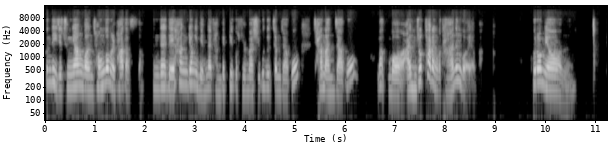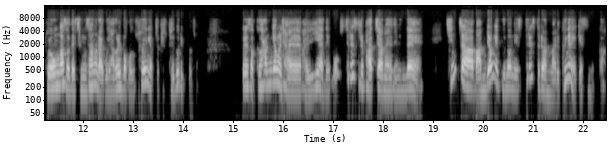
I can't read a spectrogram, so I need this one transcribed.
근데 이제 중요한 건 점검을 받았어. 근데 내 환경이 맨날 담배 피고 술 마시고 늦잠 자고 잠 안 자고 막 뭐 안 좋다라는 거 다 아는 거예요. 막. 그러면 병원 가서 내 증상을 알고 약을 먹어도 소용이 없죠. 계속 되돌이표죠. 그래서 그 환경을 잘 관리해야 되고 스트레스를 받지 않아야 되는데 진짜 만병의 근원이 스트레스라는 말이 그냥 있겠습니까?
